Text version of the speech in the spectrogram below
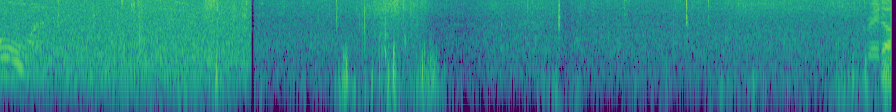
Ooh. Great up.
